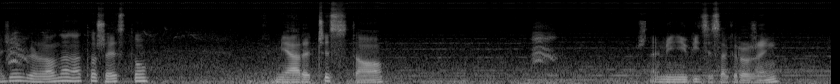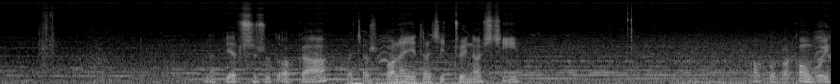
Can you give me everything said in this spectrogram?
Razie wygląda na to, że jest tu w miarę czysto. Przynajmniej nie widzę zagrożeń. Na pierwszy rzut oka, chociaż wolę nie tracić czujności. O kurwa, konwój.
